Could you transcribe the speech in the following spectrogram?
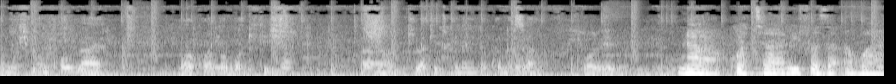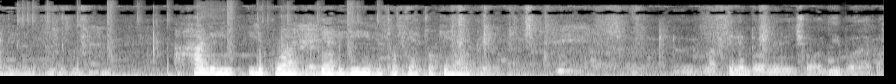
na mheshimiwa mkuu wa wilaya wako hapa kuhakikisha uh, kila kitu kinaenda kwenda sawa. Na kwa taarifa za awali, hali ilikuwaje? Ajali hii ilitokea tokeaje? Nafikiri ndo nilichojibu hapa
